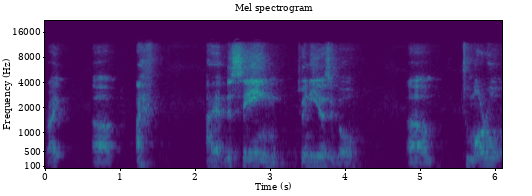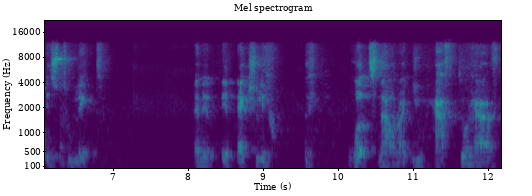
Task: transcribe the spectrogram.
right? Uh, I, I had this saying 20 years ago um, tomorrow is too late. And it, it actually works now, right? You have to have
